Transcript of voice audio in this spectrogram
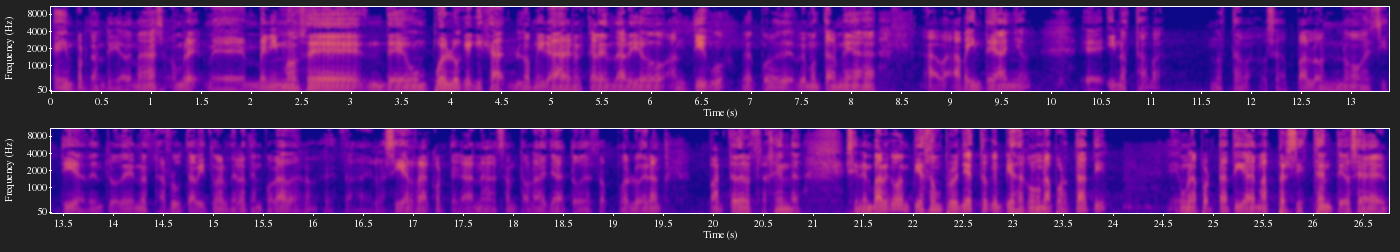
es importante y además, hombre, eh, venimos de, un pueblo que quizás lo miras en el calendario antiguo, eh, por de remontarme a, a, a 20 años, eh, y no estaba, no estaba. O sea, Palos no existía dentro de nuestra ruta habitual de la temporada, ¿no? Está la Sierra, Cortegana, Santa Olalla, todos estos pueblos eran parte de nuestra agenda. Sin embargo, empieza un proyecto que empieza con una portátil, una portátil además persistente. O sea, el,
